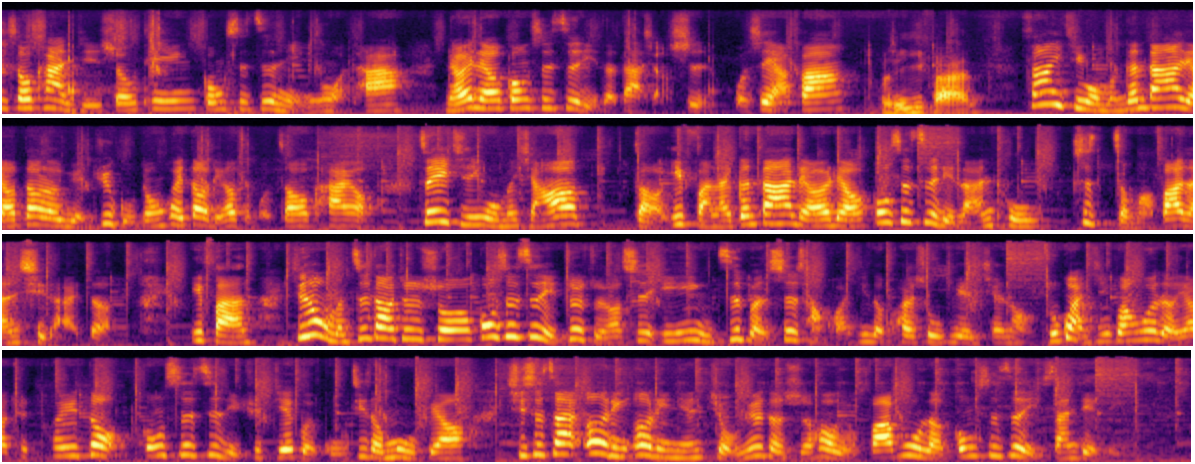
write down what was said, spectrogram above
迎收看及收听《公司治理你我他》，聊一聊公司治理的大小事。我是雅芳，我是一凡。上一集我们跟大家聊到了远距股东会到底要怎么召开哦。这一集我们想要找一凡来跟大家聊一聊公司治理蓝图是怎么发展起来的。一凡，其实我们知道，就是说公司治理最主要是因应资本市场环境的快速变迁哦。主管机关为了要去推动公司治理去接轨国际的目标，其实在二零二零年九月的时候有发布了公司治理三点零。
